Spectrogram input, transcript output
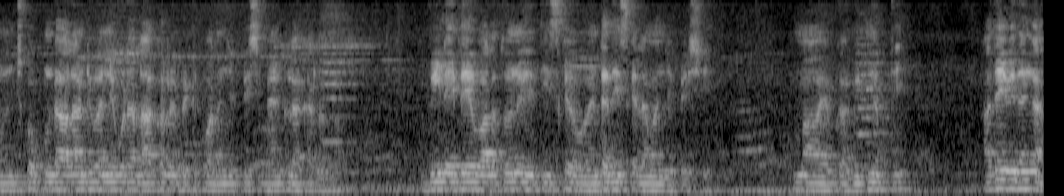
ఉంచుకోకుండా అలాంటివన్నీ కూడా లాకర్లో పెట్టుకోవాలని చెప్పేసి బ్యాంకు లాకర్లలో వీలైతే వాళ్ళతో తీసుకె వెంట తీసుకెళ్ళామని చెప్పేసి మా యొక్క విజ్ఞప్తి. అదేవిధంగా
